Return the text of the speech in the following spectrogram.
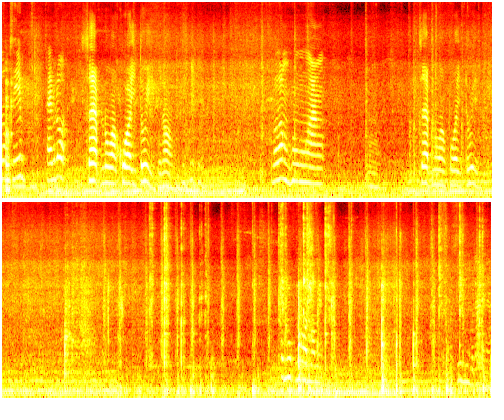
บ่ต้องซิมใส่ไปโลดแซ่บนัวครัวอีตุ้ยพี่น้องบ่ต้องห่วงอืมแซ่บนัวครัวอีตุ้ยเป็นลูกนอนบ่แม่กินก็ได้นะ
